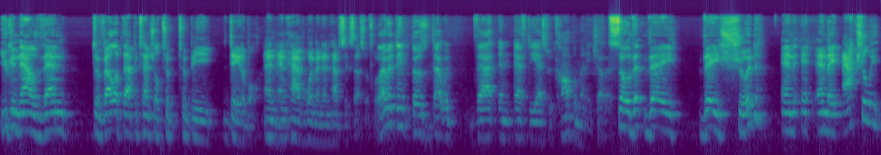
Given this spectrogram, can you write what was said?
you can now then develop that potential to, to be dateable and, and have women and have success with Mm-hmm. Well, I would think those that would that and FDS would complement each other. so that they they should and and they actually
